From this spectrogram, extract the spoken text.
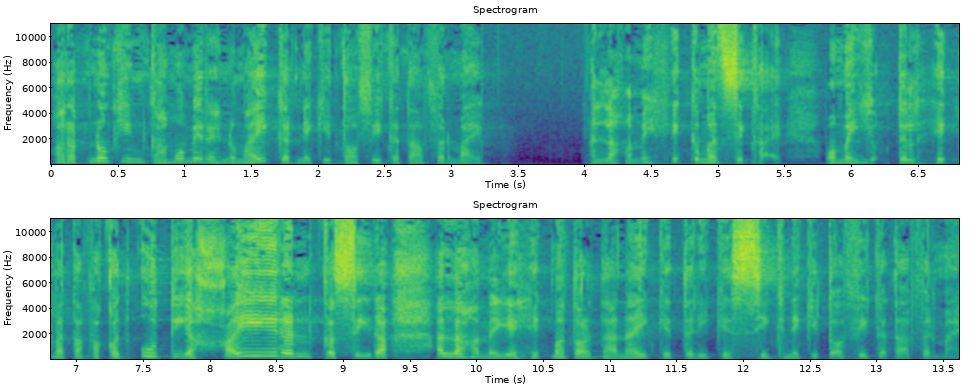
اور اپنوں کی ان کاموں میں رہنمائی کرنے کی توفیق عطا فرمائے۔ اللہ ہمیں حکمت سکھائے۔ وَمَن يُؤْتِ الْحِكْمَةَ فَقَدْ اُوتِيَ خَيْرًا قَصِيرًا اللہ ہمیں یہ حکمت اور دانائی کے طریقے سیکھنے کی توفیق عطا فرمائے۔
